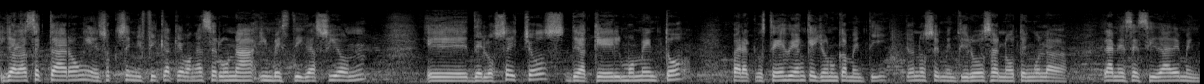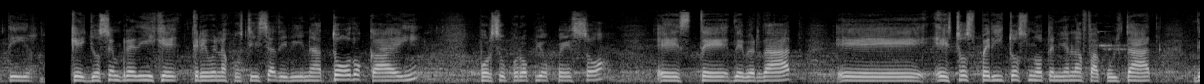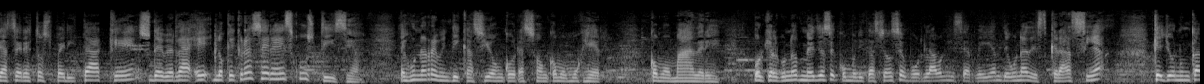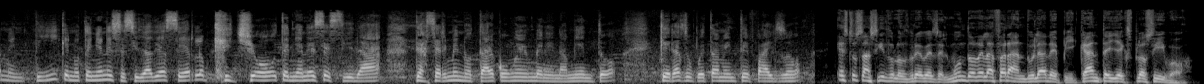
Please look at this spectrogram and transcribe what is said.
ya la aceptaron y eso significa que van a hacer una investigación eh, de los hechos de aquel momento para que ustedes vean que yo nunca mentí. Yo no soy mentirosa, no tengo la, necesidad de mentir. Que yo siempre dije, creo en la justicia divina, todo cae por su propio peso. Este, de verdad, eh, estos peritos no tenían la facultad de hacer estos peritajes. De verdad, eh, lo que quiero hacer es justicia. Es una reivindicación, corazón, como mujer, como madre. Porque algunos medios de comunicación se burlaban y se reían de una desgracia, que yo nunca mentí, que no tenía necesidad de hacerlo, que yo tenía necesidad de hacerme notar con un envenenamiento que era supuestamente falso. Estos han sido los breves del mundo de la farándula de picante y explosivo.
